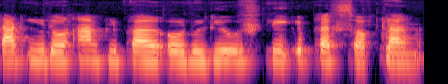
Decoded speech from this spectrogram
that either amplify or reduce the effects of climate.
